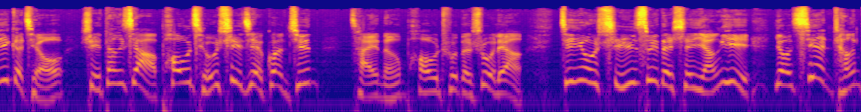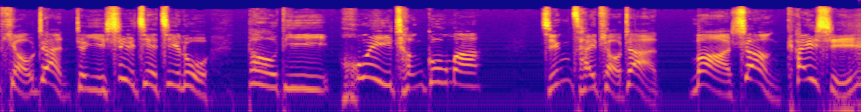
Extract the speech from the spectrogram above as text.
七个球是当下抛球世界冠军才能抛出的数量。仅有十岁的沈阳毅要现场挑战这一世界纪录，到底会成功吗？精彩挑战马上开始！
